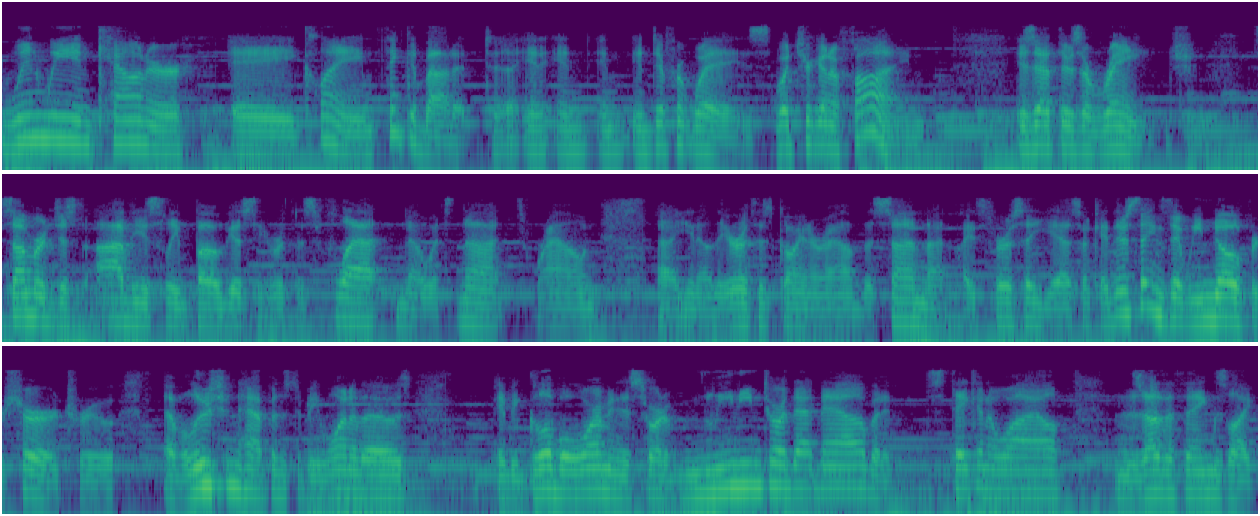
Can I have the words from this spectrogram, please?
when we encounter a claim, think about it uh, in, in, in different ways. What you're going to find is that there's a range. Some are just obviously bogus. The Earth is flat. No, it's not. It's round. Uh, you know, the Earth is going around the sun, not vice versa. Yes, okay. There's things that we know for sure are true. Evolution happens to be one of those. Maybe global warming is sort of leaning toward that now, but it's taken a while. And there's other things like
